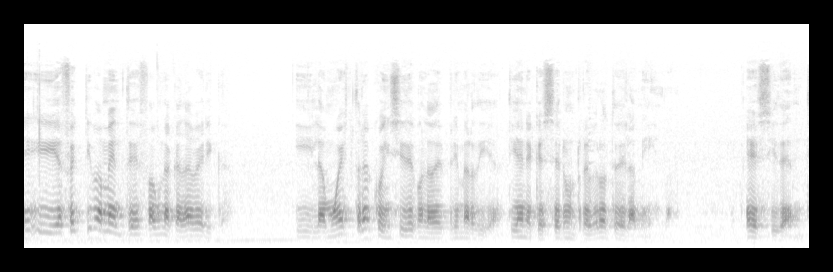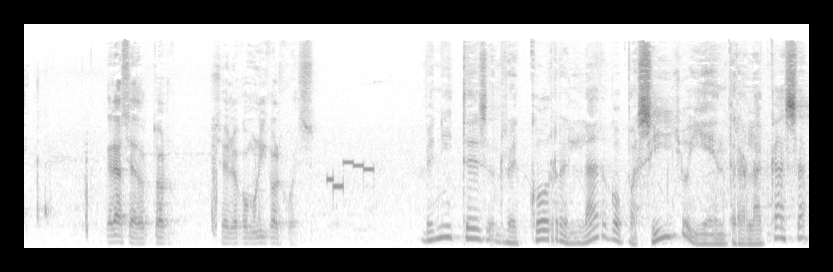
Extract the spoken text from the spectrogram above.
Y efectivamente es fauna cadavérica. Y la muestra coincide con la del primer día. Tiene que ser un rebrote de la misma. Es idéntica. Gracias, doctor. Se lo comunico al juez. Benítez recorre el largo pasillo y entra a la casa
